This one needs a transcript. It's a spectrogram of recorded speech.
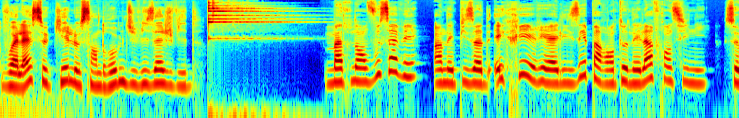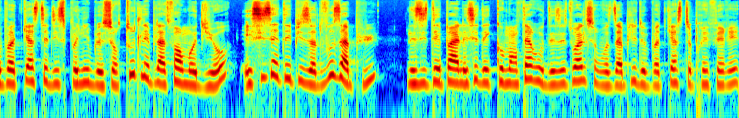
Voilà ce qu'est le syndrome du visage vide. Maintenant, vous savez, un épisode écrit et réalisé par Antonella Francini. Ce podcast est disponible sur toutes les plateformes audio, et si cet épisode vous a plu, n'hésitez pas à laisser des commentaires ou des étoiles sur vos applis de podcast préférés.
